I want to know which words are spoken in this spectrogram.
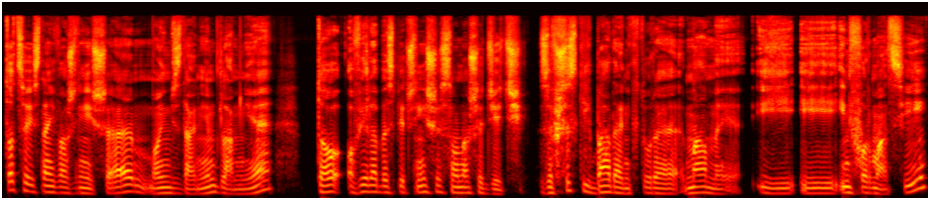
to co jest najważniejsze, moim zdaniem, dla mnie, to o wiele bezpieczniejsze są nasze dzieci. Ze wszystkich badań, które mamy i, i informacji,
